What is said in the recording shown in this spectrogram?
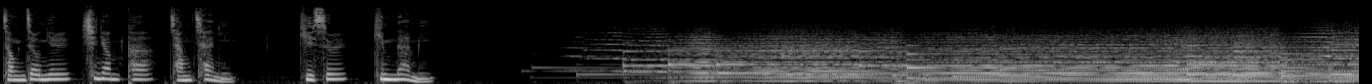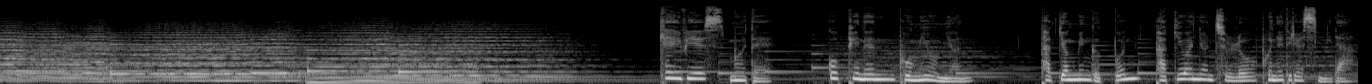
정정일, 신연파, 장찬희, 기술 김남희. KBS 무대 꽃피는 봄이 오면 박경민 극본 박기환 연출로 보내드렸습니다.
